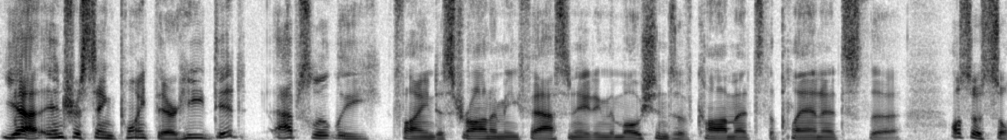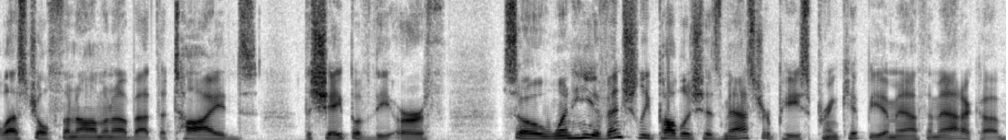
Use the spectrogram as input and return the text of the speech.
yeah, interesting point there. He did absolutely find astronomy fascinating. The motions of comets, the planets, the also celestial phenomena about the tides, the shape of the Earth. So when he eventually published his masterpiece, Principia Mathematica,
